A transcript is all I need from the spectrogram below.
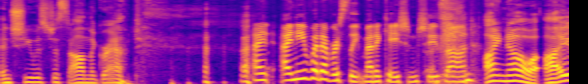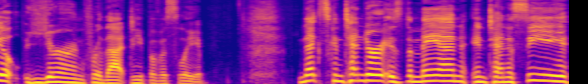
and she was just on the ground. I, I need whatever sleep medication she's on. I know. I yearn for that deep of a sleep. Next contender is the man in Tennessee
